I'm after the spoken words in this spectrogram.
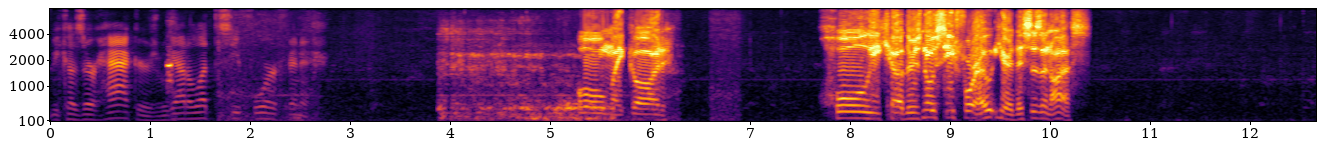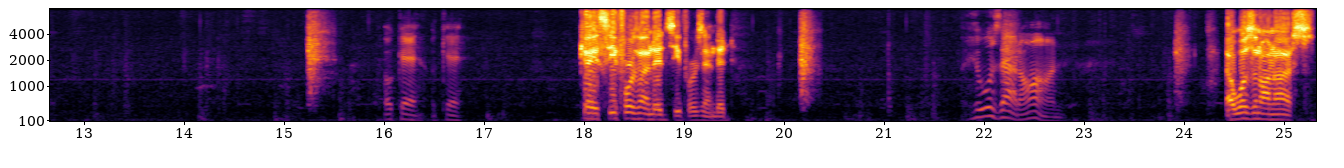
because they're hackers. We gotta let the C4 finish. Oh my god. Holy cow, there's no C4 out here. This isn't us. Okay, okay. Okay, C4's ended, C4's ended. Who was that on? That wasn't on us.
